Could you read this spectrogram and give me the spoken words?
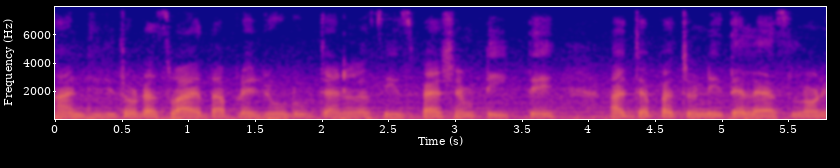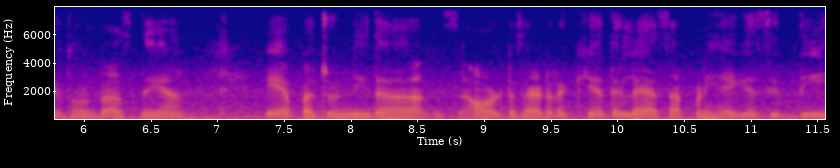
ਹਾਂਜੀ ਜੀ, ਤੁਹਾਡਾ ਸਵਾਗਤ ਹੈ ਆਪਣੇ YouTube channel Asees fashion boutique ਤੇ। ਅੱਜ ਆਪਾਂ ਚੁੰਨੀ ਤੇ ਲੈਸ ਲਾਉਣੀ, ਤੁਹਾਨੂੰ ਦੱਸਦੇ ਆਂ ਇਹ ਆਪਾਂ ਚੁੰਨੀ ਦਾ ਆਲਟ ਸਾਈਡ ਰੱਖੀ ਹੈ ਤੇ ਲੈਸ ਆਪਣੀ ਹੈਗੀ ਹੈ ਸਿੱਧੀ।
